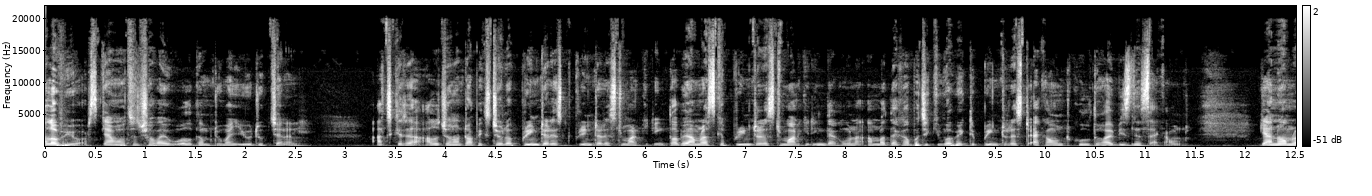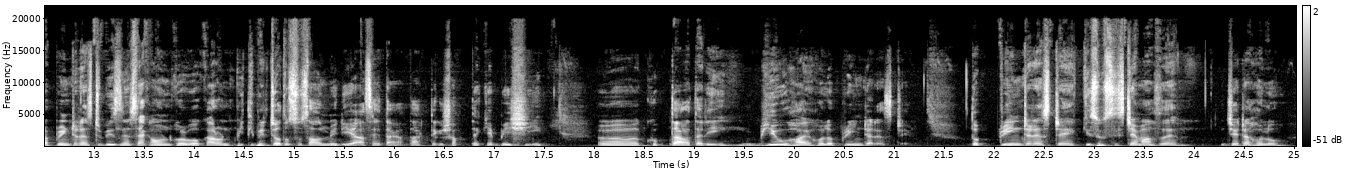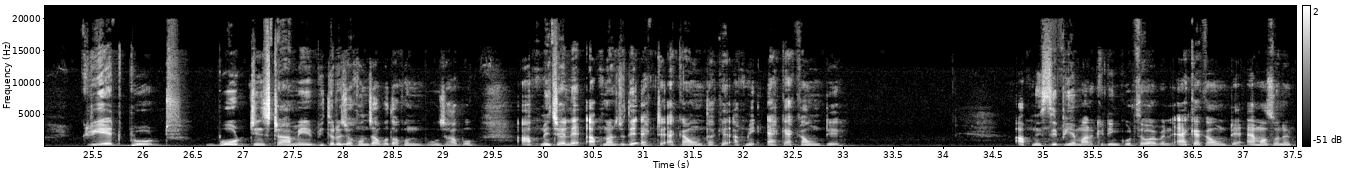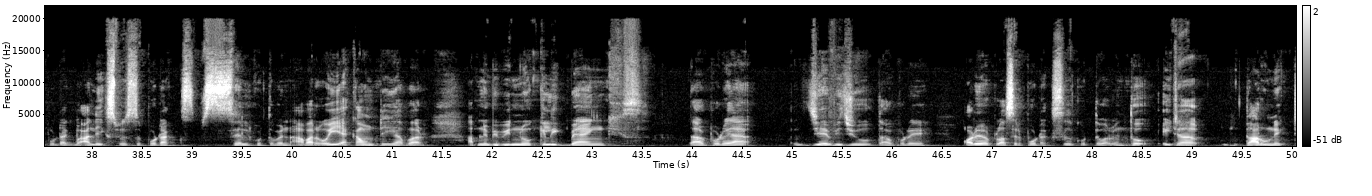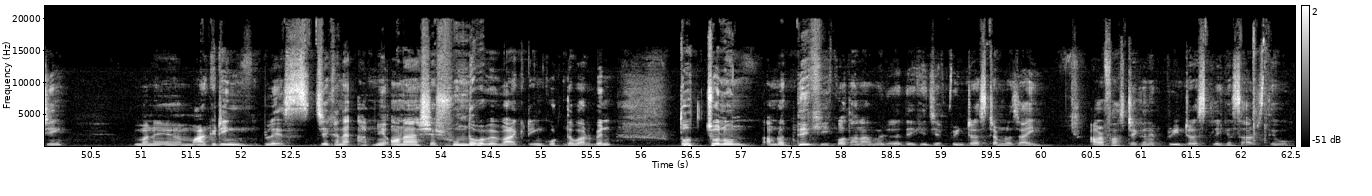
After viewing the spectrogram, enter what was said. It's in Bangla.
হ্যালো ভিউয়ার্স কেমন আছেন সবাই? Welcome to my YouTube channel আজকের আলোচনা টপিক্সটি হলো প্রিন্টারেস্ট প্রিন্টারেস্ট মার্কেটিং তবে আমরা আজকে প্রিন্টারেস্ট মার্কেটিং দেখাবো না, আমরা দেখাবো যে কীভাবে একটি প্রিন্টারেস্ট অ্যাকাউন্ট খুলতে হয় বিজনেস অ্যাকাউন্ট কেন আমরা প্রিন্টারেস্ট বিজনেস অ্যাকাউন্ট করব? কারণ পৃথিবীর যত সোশ্যাল মিডিয়া আছে তার থেকে সব থেকে বেশি খুব তাড়াতাড়ি ভিউ হয় হলো প্রিন্টারেস্টে তো প্রিন্টারেস্টে কিছু সিস্টেম আছে, যেটা হলো ক্রিয়েট বোর্ড বোর্ড জিনিসটা আমি ভিতরে যখন যাব তখন বুঝাবো। আপনি চাইলে আপনার যদি একটা অ্যাকাউন্ট থাকে, আপনি এক অ্যাকাউন্টে আপনি সিপিএ মার্কেটিং করতে পারবেন, এক অ্যাকাউন্টে অ্যামাজনের প্রোডাক্ট বা আলি এক্সপ্রেসের প্রোডাক্ট সেল করতে পারেন আবার ওই অ্যাকাউন্টেই আবার আপনি বিভিন্ন ক্লিক ব্যাংক তারপরে জে ভিজু তারপরে অরিও প্লাসের প্রোডাক্ট সেল করতে পারবেন। তো এটা দারুণ একটি মানে মার্কেটিং প্লেস যেখানে আপনি অনায়াসে সুন্দরভাবে মার্কেটিং করতে পারবেন। তো চলুন আমরা দেখি, কথা না বলে দেখি যে প্রিন্টারেস্টে আমরা যাই। আমরা ফার্স্টে এখানে প্রিন্টারেস্ট লিখে সার্চ দেবো।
